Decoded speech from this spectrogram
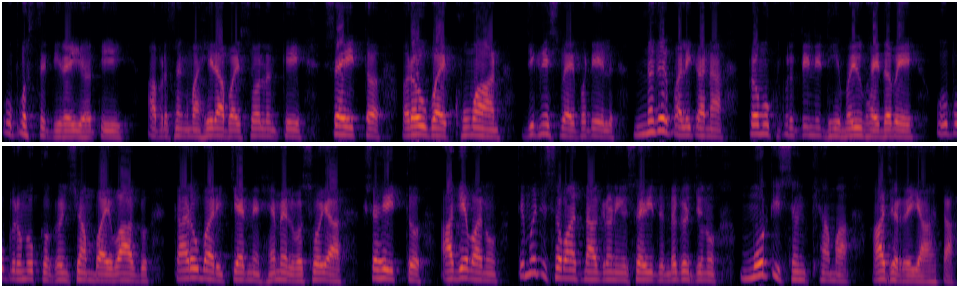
ઉપસ્થિતિ રહી હતી. આ પ્રસંગમાં હીરાભાઈ સોલંકી સહિત રવુભાઈ ખુમાણ, જિગ્નેશભાઈ પટેલ, નગરપાલિકાના પ્રમુખ પ્રતિનિધિ મયુરભાઈ દવે, ઉપપ્રમુખ ઘનશ્યામભાઈ વાઘ, કારોબારી ચેરમેન હેમેલ વસોયા સહિત આગેવાનો તેમજ સમાજના અગ્રણીઓ સહિત નગરજનો મોટી સંખ્યામાં હાજર રહ્યા હતા.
